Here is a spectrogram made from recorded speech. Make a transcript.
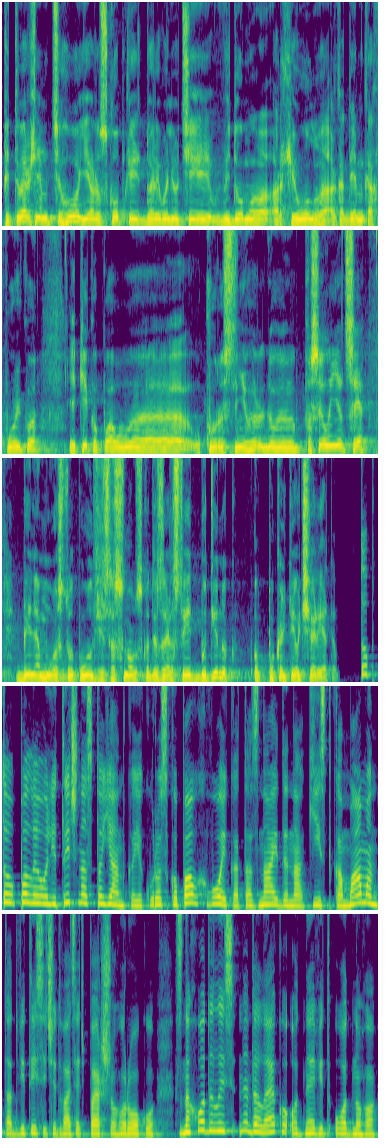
Підтвердженням цього є розкопки до революції відомого археолога академіка Хвойко, який копав е, у Коростені е, поселення. Це біля мосту по вулиці Сосновського, де зараз стоїть будинок, покритий очеретом. Тобто палеолітична стоянка, яку розкопав Хвойка та знайдена кістка Мамонта 2021 року, знаходились недалеко одне від одного,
